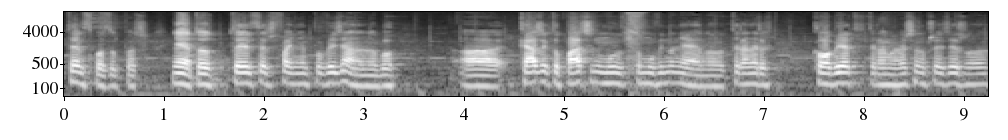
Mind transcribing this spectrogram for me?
W ten sposób patrz. Nie, to, to jest też fajnie powiedziane, no bo a, każdy, kto patrzy, to mówi, no nie, no trener kobiet, trener mężczyzn, no przecież no,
